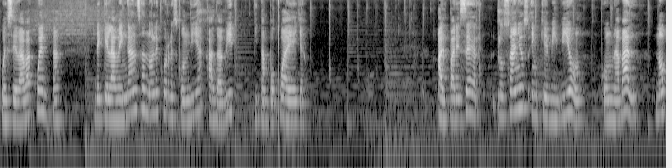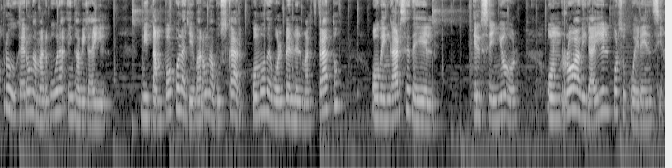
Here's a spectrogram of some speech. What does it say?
pues se daba cuenta de que la venganza no le correspondía a David y tampoco a ella. Al parecer, los años en que vivió con Nabal no produjeron amargura en Abigail, ni tampoco la llevaron a buscar cómo devolverle el maltrato o vengarse de él. El Señor honró a Abigail por su coherencia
